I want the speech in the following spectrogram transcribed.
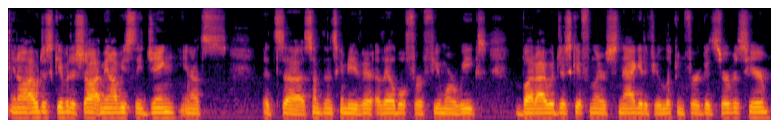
you know I would just give it a shot. I mean obviously Jing you know it's it's uh, something that's going to be available for a few more weeks, but I would just get familiar with Snagit if you're looking for a good service here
